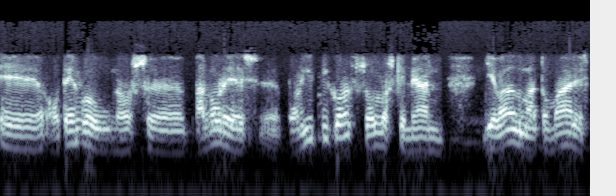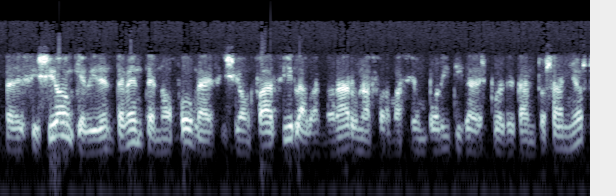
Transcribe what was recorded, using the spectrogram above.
eh, o tengo unos eh, valores eh, políticos, son los que me han llevado a tomar esta decisión, que evidentemente no fue una decisión fácil, abandonar una formación política después de tantos años,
